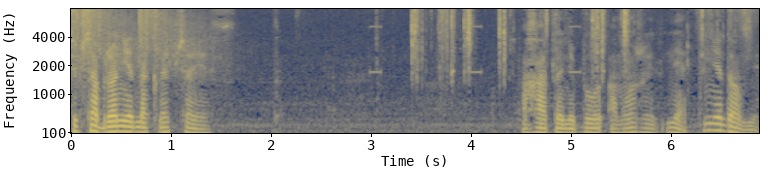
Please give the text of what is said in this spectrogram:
Szybsza broń jednak lepsza jest. Aha, to nie było... A może... Nie, ty nie do mnie.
